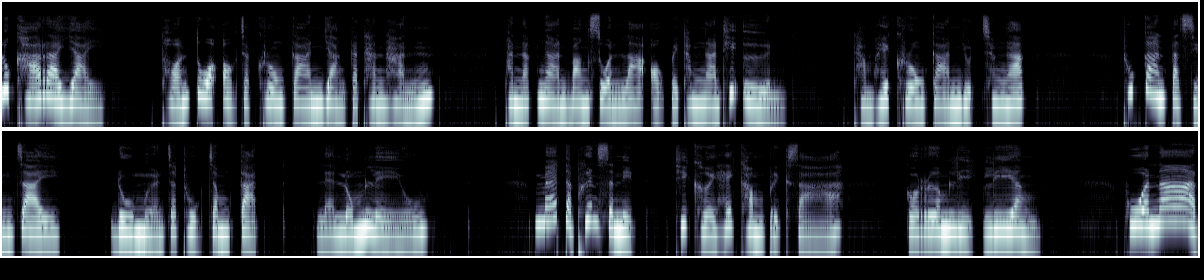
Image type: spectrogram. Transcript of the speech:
ลูกค้ารายใหญ่ ถอนตัวออกจากโครงการอย่างกระทันหัน พนักงานบางส่วนลาออกไปทำงานที่อื่นทำให้โครงการหยุดชะงัก ทุกการตัดสินใจ ดูเหมือนจะถูกจำกัด และล้มเหลว แม้แต่เพื่อนสนิทที่เคยให้คำปรึกษา ก็เริ่มหลีกเลี่ยง พัวนาถ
